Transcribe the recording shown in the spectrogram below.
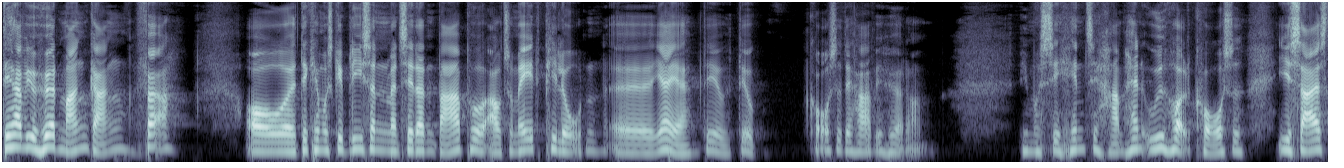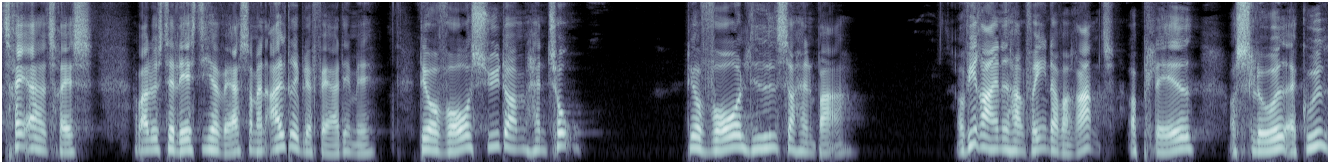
det har vi jo hørt mange gange før, og øh, det kan måske blive sådan, man sætter den bare på automatpiloten. Øh, ja, ja, det er, jo, det er jo korset, det har vi hørt om. Vi må se hen til ham. Han udholdt korset. I Esajas 53, jeg har bare lyst til at læse de her vers, som man aldrig bliver færdig med. Det var vores sygdom, han tog. Det var vores lidelser, han bar. Og vi regnede ham for en, der var ramt og plaget og slået af Gud.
